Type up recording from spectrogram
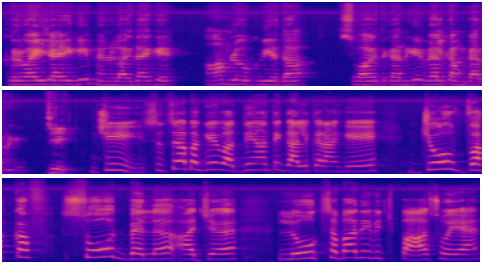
ਕਰਵਾਈ ਜਾਏਗੀ। ਮੈਨੂੰ ਲੱਗਦਾ ਹੈ ਕਿ ਆਮ ਲੋਕ ਵੀ ਇਹਦਾ ਸਵਾਗਤ ਕਰਨਗੇ, ਵੈਲਕਮ ਕਰਨਗੇ। ਜੀ। ਜੀ, ਸਿੱਧ ਸਾਹਿਬ ਅੱਗੇ ਵਧਦੇ ਹਾਂ ਤੇ ਗੱਲ ਕਰਾਂਗੇ ਜੋ ਵਕਫ ਸੋਧ ਬਿੱਲ ਅੱਜ ਲੋਕ ਸਭਾ ਦੇ ਵਿੱਚ ਪਾਸ ਹੋਇਆ ਹੈ।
